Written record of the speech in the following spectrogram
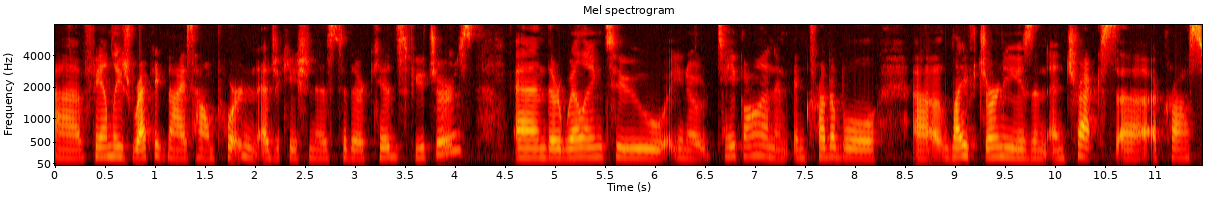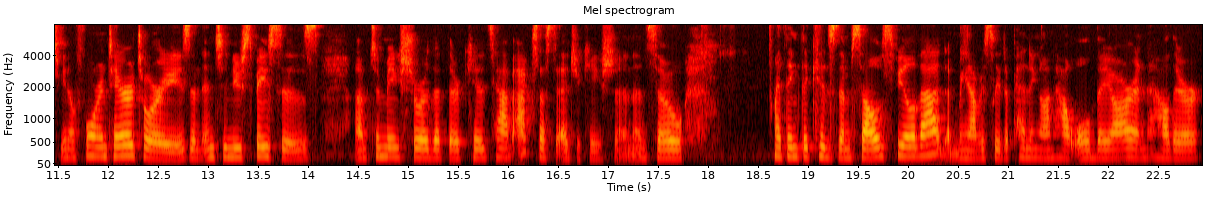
Uh, families recognize how important education is to their kids' futures, and they're willing to, you know, take on incredible uh, life journeys and, and treks uh, across, you know, foreign territories and into new spaces um, to make sure that their kids have access to education. And so, I think the kids themselves feel that. I mean, obviously, depending on how old they are and how they're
